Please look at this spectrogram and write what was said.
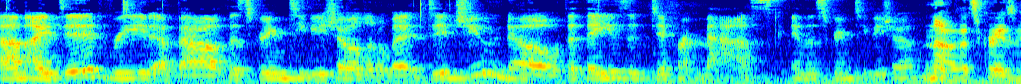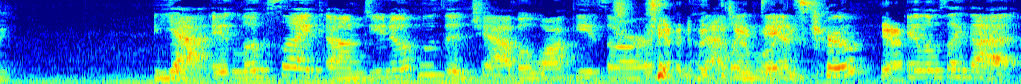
um, I did read about the Scream TV show a little bit. Did you know that they use a different mask in the Scream TV show? No, that's crazy. Yeah, it looks like. Um, do you know who the Jabbawockeez are? Yeah, I know who that like dance crew. Yeah. It looks like that.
